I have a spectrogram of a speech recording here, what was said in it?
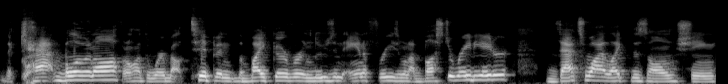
the cap blowing off. I don't have to worry about tipping the bike over and losing antifreeze when I bust a radiator. That's why I like the Zongshen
